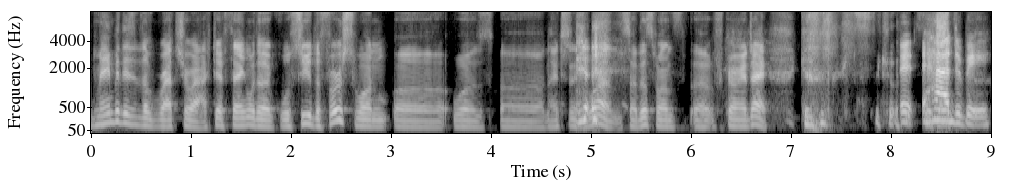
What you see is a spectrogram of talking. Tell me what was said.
maybe they did the retroactive thing where they're like, "Well, see, the first one uh was uh 1981, so this one's uh, current day." It had to be.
